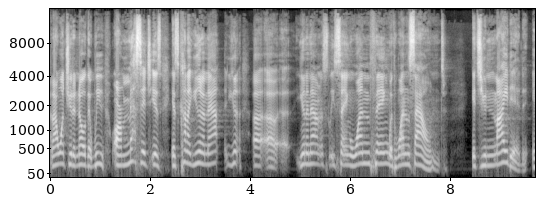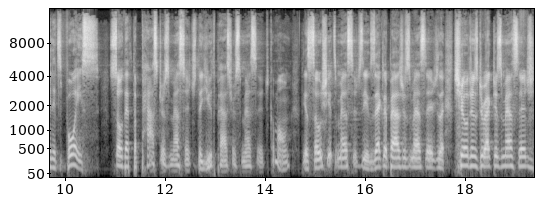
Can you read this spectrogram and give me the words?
and I want you to know that we our message is is kind of uh, uh, unanimously saying one thing with one sound. It's united in its voice so that the pastor's message, the youth pastor's message, come on, the associate's message, the executive pastor's message, the children's director's message,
